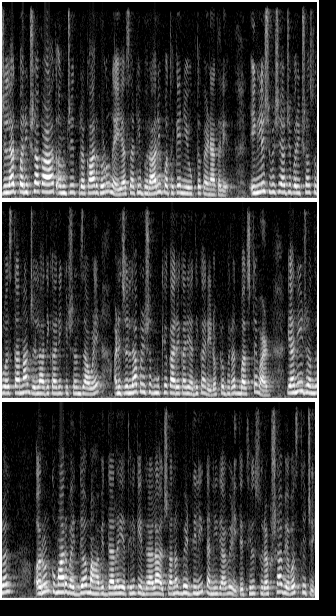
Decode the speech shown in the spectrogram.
जिल्ह्यात परीक्षा काळात अनुचित प्रकार घडू नये यासाठी भरारी पथके नियुक्त करण्यात आली आहेत. इंग्लिश विषयाची परीक्षा सुरू असताना जिल्हाधिकारी किशन जावळे आणि जिल्हा परिषद मुख्य कार्यकारी अधिकारी डॉक्टर भरत बास्टेवाड यांनी जनरल अरुण कुमार वैद्य महाविद्यालय येथील केंद्राला अचानक भेट दिली. त्यांनी त्यावेळी तेथील सुरक्षा व्यवस्थेची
